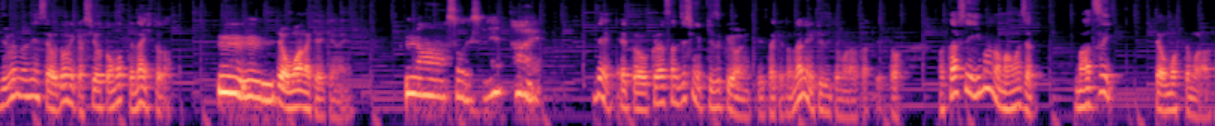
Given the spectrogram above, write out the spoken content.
自分の人生をどうにかしようと思ってない人だっうんて思わなきゃいけない。うん。まあ、そうですね。はい。で、えっと、クライアントさん自身が気づくようにって言ったけど、何に気づいてもらうかっていうと、私今のままじゃまずいって思ってもらう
